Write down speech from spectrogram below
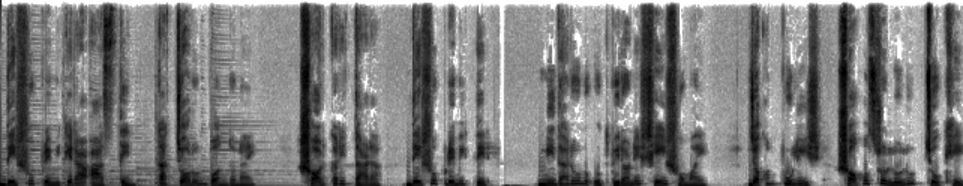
দেশপ্রেমিকেরা আসতেন তার চরণ বন্দনায়। সরকারের দ্বারা দেশপ্রেমিকদের নিদারুণ উৎপীড়নের সেই সময়, যখন পুলিশ সহস্র লোলুপ চোখে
